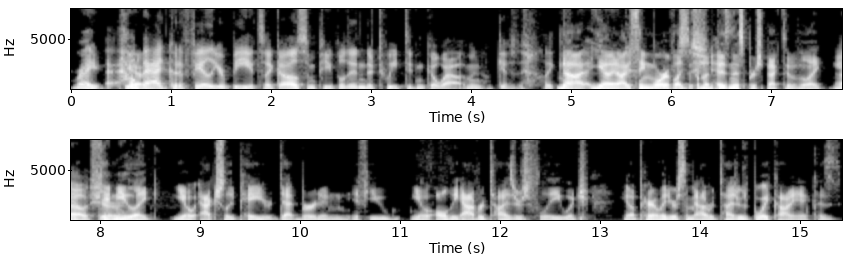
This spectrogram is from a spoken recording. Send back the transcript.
right. How you know. bad could a failure be? It's like, oh, some people didn't, their tweet didn't go out. I mean, who gives, like, No, yeah, and I was saying more of like from a shit. business perspective, like you Oh, know, sure. can you like you know actually pay your debt burden if you you know all the advertisers flee, which you know apparently there's some advertisers boycotting it because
